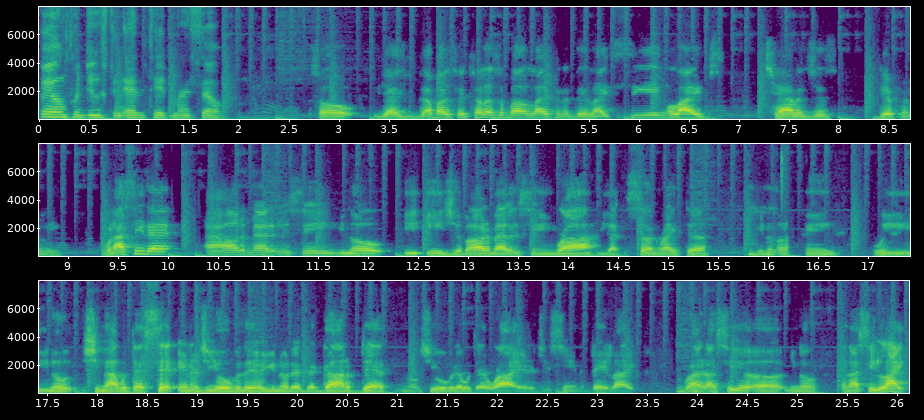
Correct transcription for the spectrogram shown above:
film produced and edited myself. So yeah, I'm about to say, tell us about life in a day, like seeing life's challenges differently. When I see that, I automatically see, you know, e- Egypt. I automatically see Ra. You got the sun right there. You know what I mean? We, you know, she not with that set energy over there. You know that that god of death. You know, she over there with that Ra energy, seeing the daylight. Right? I see, uh, you know, and I see life,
